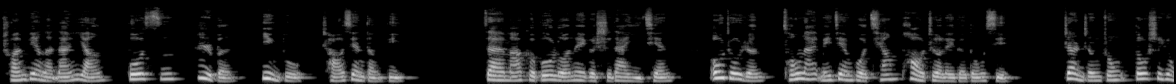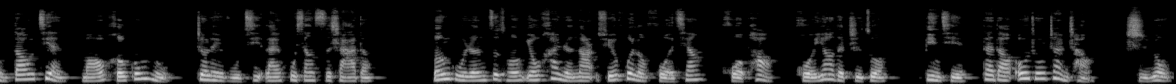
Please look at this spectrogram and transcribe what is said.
传遍了南洋、波斯、日本、印度、朝鲜等地。在马可·波罗那个时代以前，欧洲人从来没见过枪炮这类的东西，战争中都是用刀剑、矛和弓弩这类武器来互相厮杀的。蒙古人自从由汉人那儿学会了火枪、火炮、火药的制作，并且带到欧洲战场使用，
